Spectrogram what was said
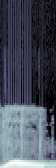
Wow.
